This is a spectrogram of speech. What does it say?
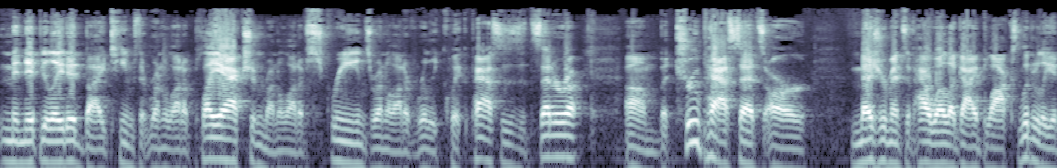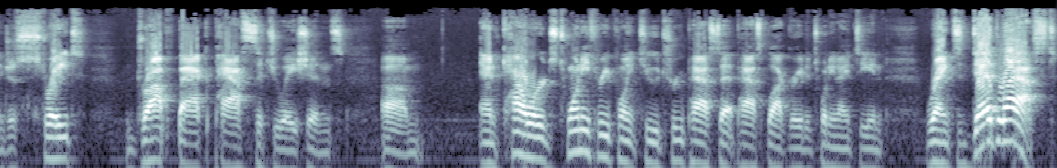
manipulated by teams that run a lot of play action, run a lot of screens, run a lot of really quick passes, etc. Um, but true pass sets are measurements of how well a guy blocks, literally in just straight drop back pass situations. Um, and Coward's 23.2 true pass set pass block grade in 2019 ranks dead last,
